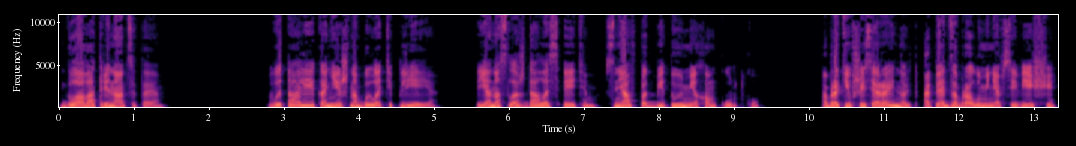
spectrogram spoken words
Глава 13. В Италии, конечно, было теплее. Я наслаждалась этим, сняв подбитую мехом куртку. Обратившийся Рейнольд опять забрал у меня все вещи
